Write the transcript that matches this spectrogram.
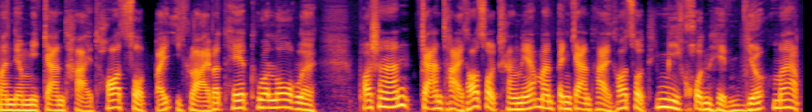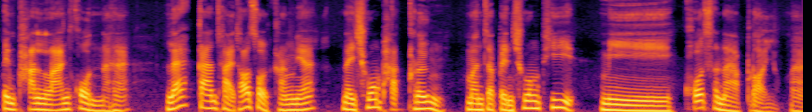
มันยังมีการถ่ายทอดสดไปอีกหลายประเทศทั่วโลกเลย เพราะฉะนั้นการถ่ายทอดสดครั้งนี้มันเป็นการถ่ายทอดสดที่มีคนเห็นเยอะมากเป็นพันล้านคนนะฮะ และการถ่ายทอดสดครั้งนี้ในช่วงพักครึ่ง มันจะเป็นช่วงที่มีโฆษณาปล่อยออกมา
